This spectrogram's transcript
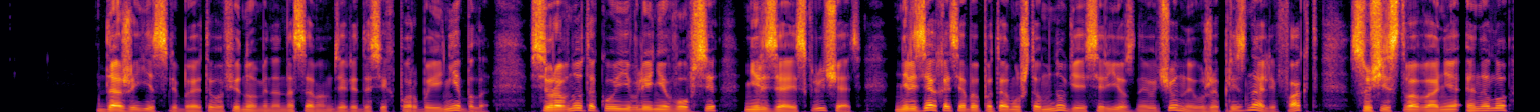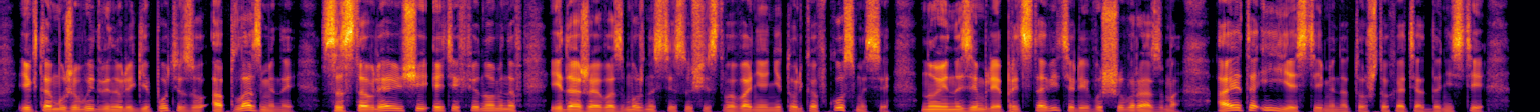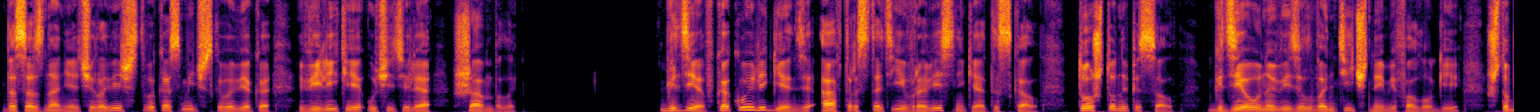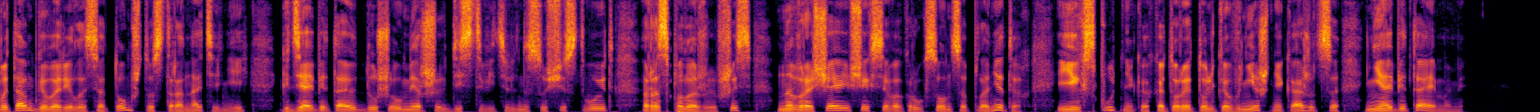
Даже если бы этого феномена на самом деле до сих пор бы и не было, все равно такое явление вовсе нельзя исключать. Нельзя хотя бы потому, что многие серьезные ученые уже признали факт существования НЛО и к тому же выдвинули гипотезу о плазменной составляющей этих феноменов и даже о возможности существования не только в космосе, но и на Земле представителей высшего разума. А это и есть именно то, что хотят донести до сознания человечества космического века великие учителя Шамбалы. Где, в какой легенде автор статьи в «Ровеснике» отыскал то, что написал? Где он увидел в античной мифологии, чтобы там говорилось о том, что страна теней, где обитают души умерших, действительно существует, расположившись на вращающихся вокруг Солнца планетах и их спутниках, которые только внешне кажутся необитаемыми?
